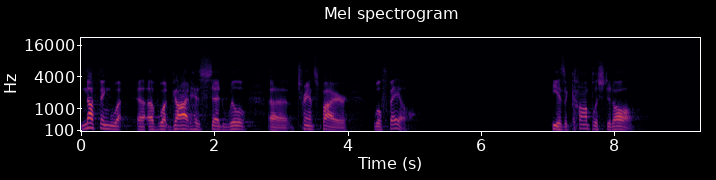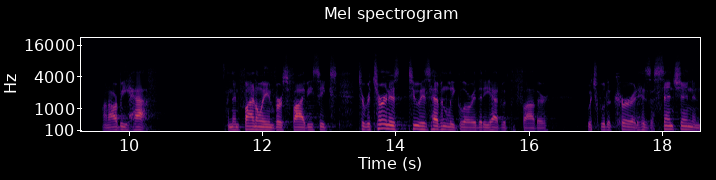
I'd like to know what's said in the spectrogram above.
Nothing what, uh, of what God has said will uh, transpire will fail. He has accomplished it all on our behalf. And then finally, in verse 5, he seeks to return his, to his heavenly glory that he had with the Father, which would occur at his ascension and,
